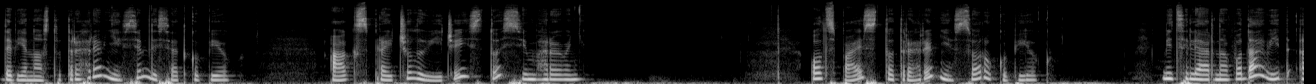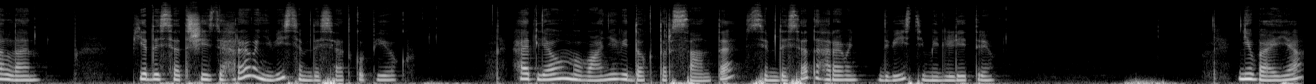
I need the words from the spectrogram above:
93 гривні 70 копійок. Акс спрей чоловічий 107 гривень. Old Spice 103 гривні 40 копійок. Міцелярна вода від Елен 56 гривень 80 копійок. Гель для умивання від Доктор Санте 70 гривень 200 мл. Нівея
